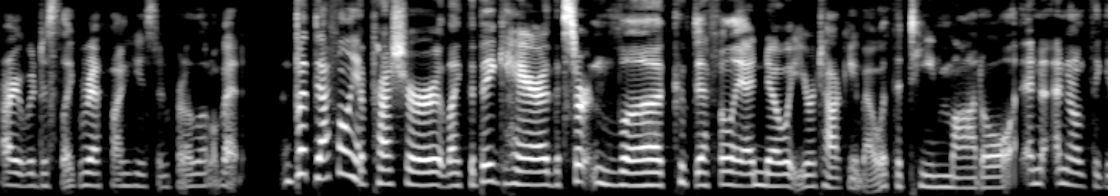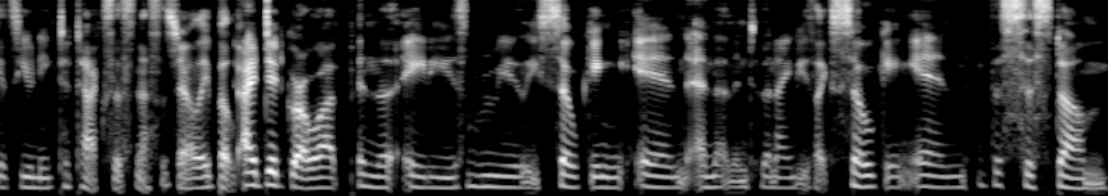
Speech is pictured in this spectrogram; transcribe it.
I would just like riff on Houston for a little bit but definitely a pressure, like the big hair, the certain look. Definitely, I know what you're talking about with the teen model. And I don't think it's unique to Texas necessarily, but I did grow up in the 80s really soaking in and then into the 90s, like soaking in the system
